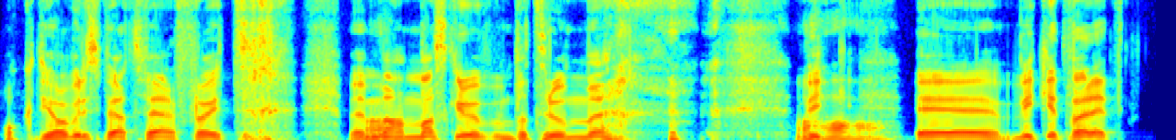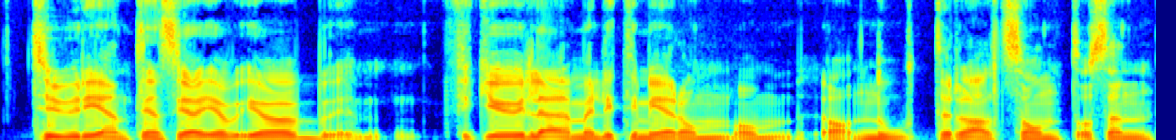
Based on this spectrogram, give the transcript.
Och jag ville spela tvärflöjt, men mamma skrev upp mig på trummor. Aha. eh, vilket var rätt tur egentligen. Så jag, jag, jag fick ju lära mig lite mer om, om ja, noter och allt sånt och sen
